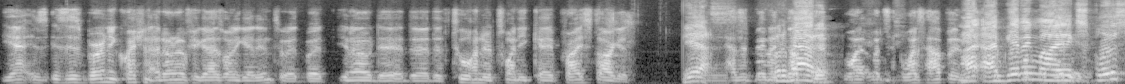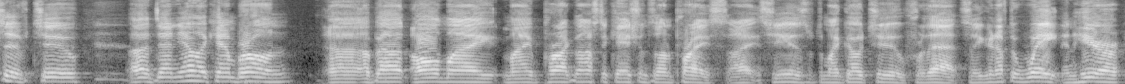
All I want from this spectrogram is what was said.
Yeah, is, is this burning question? I don't know if you guys want to get into it, but you know the the, the 220k price target Yes. has it been What about it? What what's what's happened? I, I'm giving my exclusive to uh, Daniela Cambron uh, about all my my prognostications on price. I, she is my go-to for that. So you're gonna have to wait and hear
